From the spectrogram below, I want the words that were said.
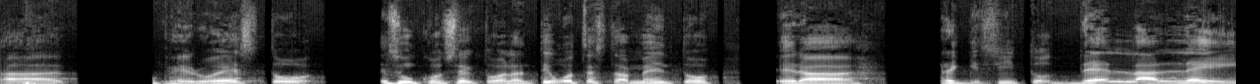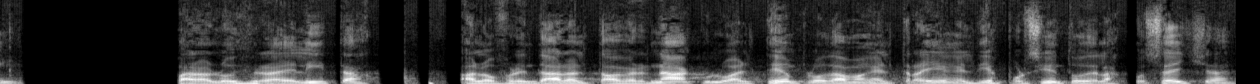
Ah, pero esto es un concepto del Antiguo Testamento, era requisito de la ley para los israelitas al ofrendar al tabernáculo, al templo, daban el traían el 10% de las cosechas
